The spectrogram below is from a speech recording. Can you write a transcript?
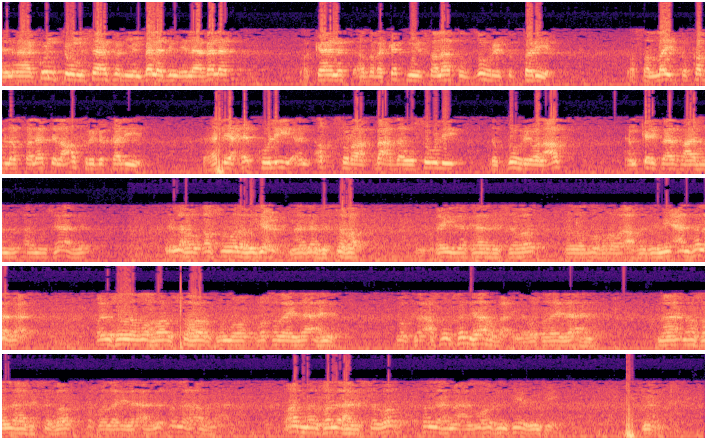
إن كنت مسافر من بلد إلى بلد وكانت أدركتني صلاة الظهر في الطريق وصليت قبل صلاة العصر بقليل فهل يحق لي أن أقصر بعد وصولي للظهر والعصر؟ أم كيف أفعل؟ المسافر له قصر وله جمع ما دام في السفر. فإذا كان في السفر صلى الظهر والعصر جميعا فلا بأس. وإن صلى الظهر في السفر ثم وصل إلى أهله وقت العصر صلى أربع إذا وصل إلى أهله. ما ما صلاها في السفر وصلى إلى أهله صلاها أربعا وأما من صلاها في السفر صلاها مع الظهر اثنتين اثنتين نعم.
